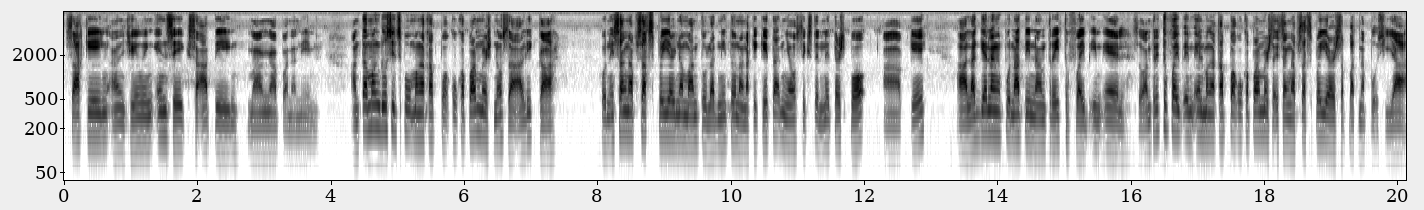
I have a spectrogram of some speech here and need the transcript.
sucking and chewing insects sa ating mga pananim. Ang tamang dosage po mga kapwa ko ka-farmers no sa alika, kung isang knapsack sprayer naman tulad nito na nakikita nyo, 16 liters po. Okay. Ah, lagyan lang po natin ng 3 to 5 ml. So, ang 3 to 5 ml mga kapwa ko ka-farmers sa isang knapsack sprayer, sapat na po siya.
